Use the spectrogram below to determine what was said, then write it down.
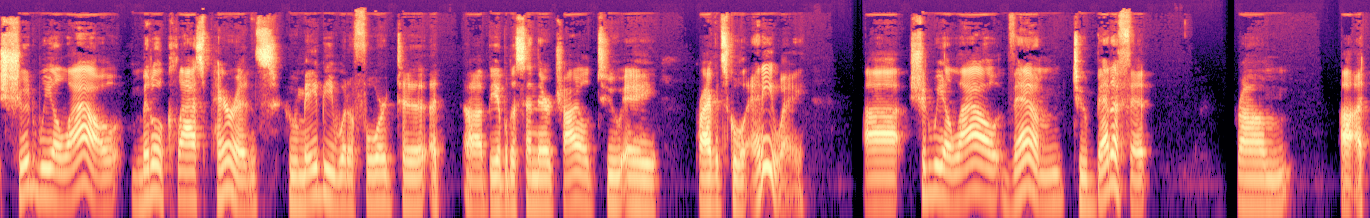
should we allow middle class parents who maybe would afford to uh, uh, be able to send their child to a private school anyway? Uh, should we allow them to benefit from uh, a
